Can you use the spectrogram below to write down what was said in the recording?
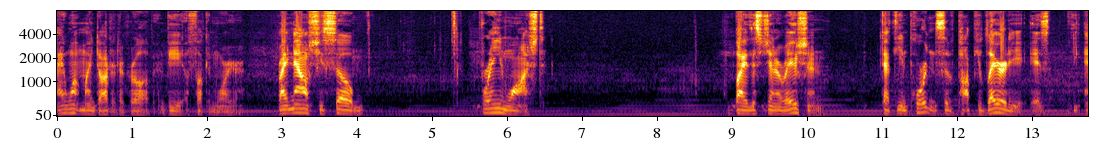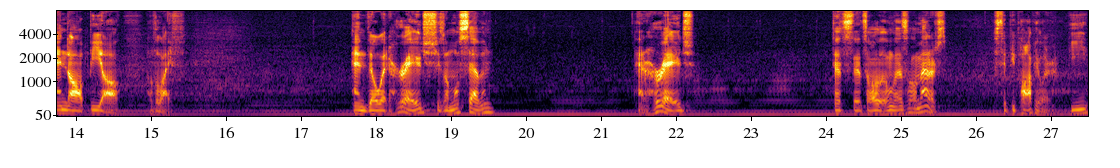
I want my daughter to grow up and be a fucking warrior. Right now, she's so brainwashed by this generation that the importance of popularity is the end all be all of life. And though at her age, she's almost seven, at her age, that's that's all that's all that matters. Is to be popular. Be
